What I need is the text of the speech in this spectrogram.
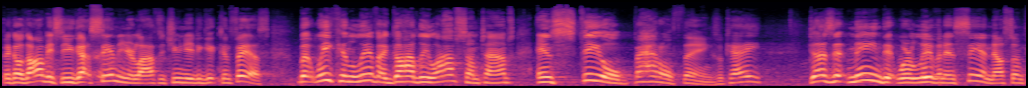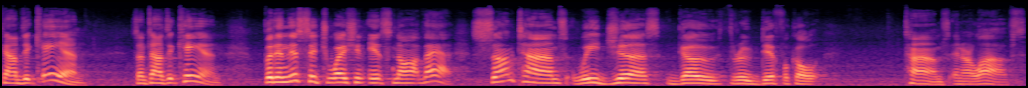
Because obviously you got sin in your life that you need to get confessed. But we can live a godly life sometimes and still battle things, okay? Doesn't mean that we're living in sin. Now, sometimes it can. Sometimes it can. But in this situation, it's not that. Sometimes we just go through difficult times in our lives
